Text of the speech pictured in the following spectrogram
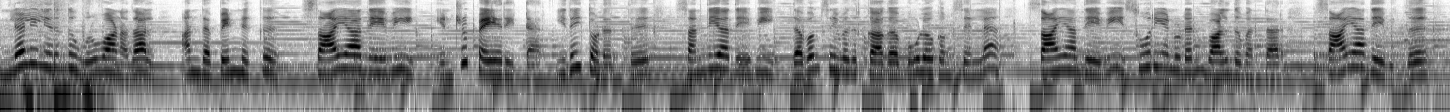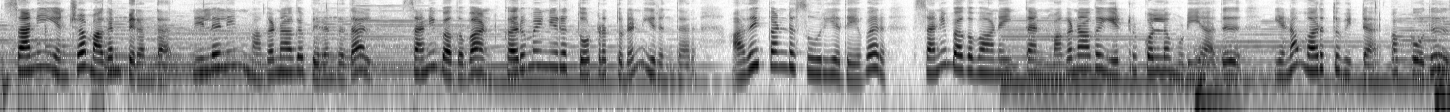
நிழலிலிருந்து உருவானதால் அந்த பெண்ணுக்கு சாயாதேவி என்று பெயரிட்டார். இதைத் தொடர்ந்து சந்தியாதேவி தவம் செய்வதற்காக பூலோகம் செல்ல சாயாதேவி சூரியனுடன் வாழ்ந்து வந்தார். சாயாதேவிக்கு சனி என்ற மகன் பிறந்தார். நிழலின் மகனாக பிறந்ததால் சனி பகவான் கருமை நிற தோற்றத்துடன் இருந்தார். அதை கண்ட சூரிய தேவர் சனி பகவானை தன் மகனாக ஏற்றுக்கொள்ள முடியாது என மறுத்துவிட்டார். அப்போது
